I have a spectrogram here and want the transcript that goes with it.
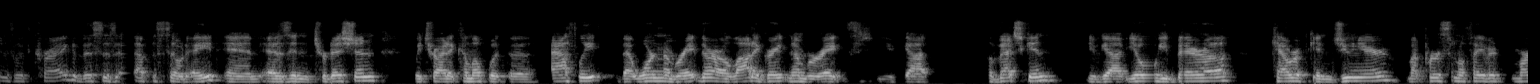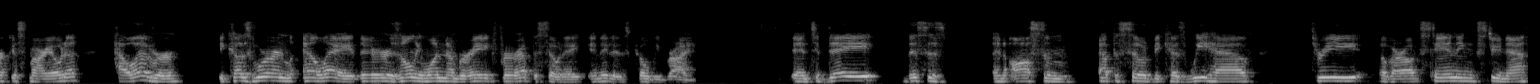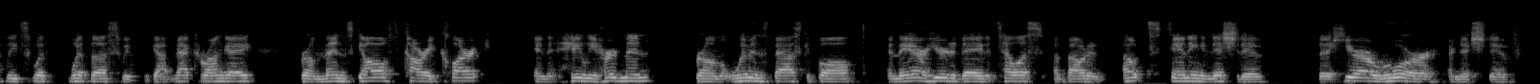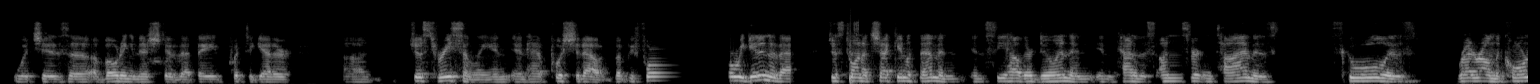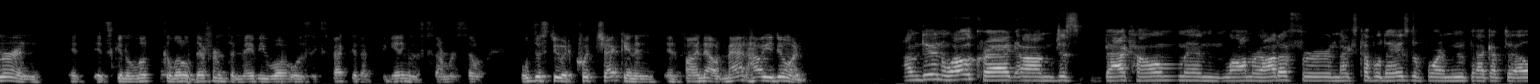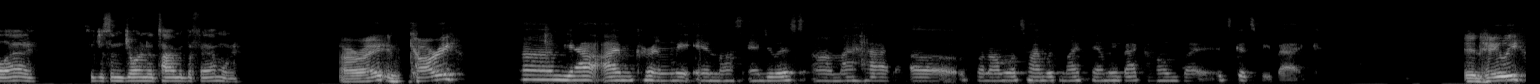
Conversations with Craig. This is episode eight, and as in tradition, we try to come up with the athlete that wore number eight. There are a lot of great number eights. You've got Ovechkin, you've got Yogi Berra, Cal Ripken Jr., my personal favorite, Marcus Mariota. However, because we're in LA, there is only one number eight for episode eight, and it is Kobe Bryant. And today, this is an awesome episode because we have three of our outstanding student athletes with, with us. We've got Matt Karange from men's golf, Kari Clark, and Haley Herdman from women's basketball. And they are here today to tell us about an outstanding initiative, the Hear Our Roar initiative, which is a, a voting initiative that they put together uh, just recently and, and have pushed it out. But before, before we get into that, just want to check in with them and, and see how they're doing and in kind of this uncertain time as school is right around the corner and it, it's going to look a little different than maybe what was expected at the beginning of the summer. So we'll just do a quick check-in and, and find out. Matt, how are you doing? I'm doing well, Craig. Um, just back home in La Mirada for the next couple days before I move back up to LA. So just enjoying the time with the family. All right. And Kari? Um, yeah, I'm currently in Los Angeles. Um, I had a phenomenal time with my family back home, but it's good to be back. And Haley?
